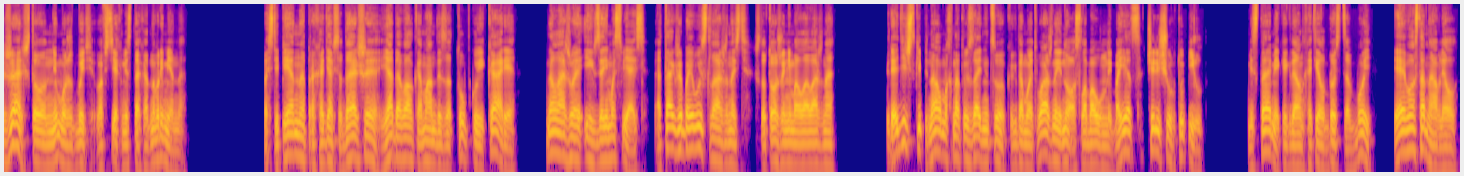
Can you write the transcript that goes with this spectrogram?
Жаль, что он не может быть во всех местах одновременно. Постепенно, проходя все дальше, я давал команды за тупку и каре, налаживая их взаимосвязь, а также боевую слаженность, что тоже немаловажно. Периодически пинал мохнатую задницу, когда мой отважный, но слабоумный боец чересчур тупил. Местами, когда он хотел броситься в бой, я его останавливал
